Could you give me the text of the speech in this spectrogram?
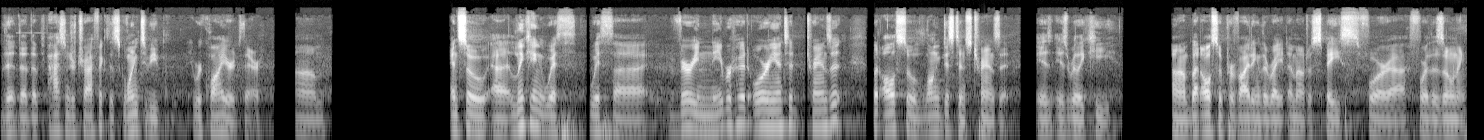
the, the, the, passenger traffic that's going to be required there. Um, and so uh, linking with, with uh, very neighborhood oriented transit, but also long distance transit is, is really key. Um, but also providing the right amount of space for, uh, for the zoning.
